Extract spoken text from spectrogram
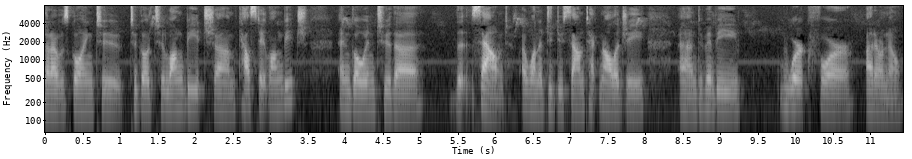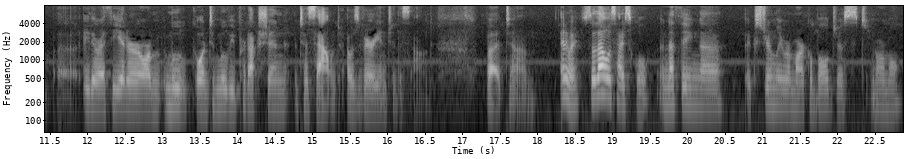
That I was going to to go to Long Beach, um, Cal State Long Beach, and go into the the sound. I wanted to do sound technology, and maybe work for I don't know uh, either a theater or move go into movie production to sound. I was very into the sound, but um, anyway, so that was high school, nothing uh, extremely remarkable, just normal.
